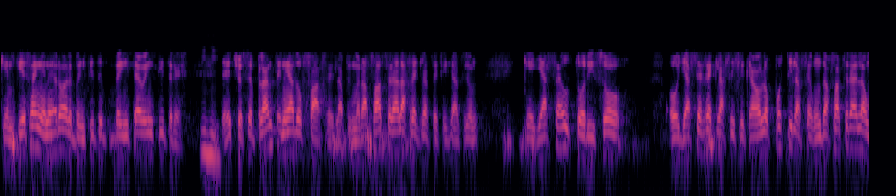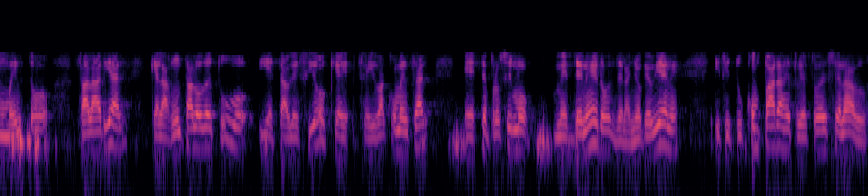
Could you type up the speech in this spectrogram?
que empieza en enero del 20 2023. Ujú. De hecho, ese plan tenía dos fases. La primera fase era la reclasificación, que ya se autorizó o ya se reclasificaron los puestos, y la segunda fase era el aumento salarial, que la Junta lo detuvo y estableció que se iba a comenzar este próximo mes de enero del año que viene. Y si tú comparas el proyecto del Senado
